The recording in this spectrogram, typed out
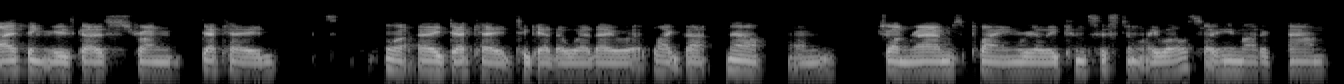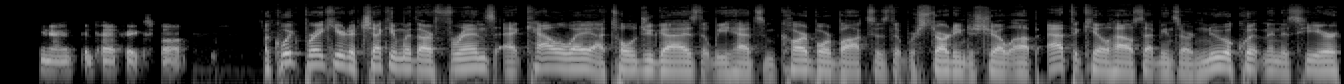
I think these guys strung decade well, a decade together where they were like that now. Um, Jon Rahm's playing really consistently well, so he might have found you know the perfect spot. A quick break here to check in with our friends at Callaway. I told you guys that we had some cardboard boxes that were starting to show up at the Kill House. That means our new equipment is here.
